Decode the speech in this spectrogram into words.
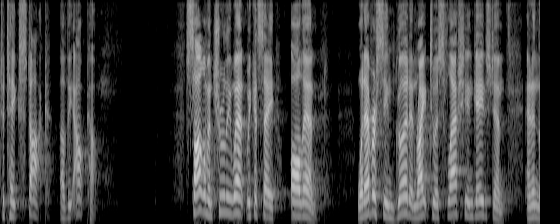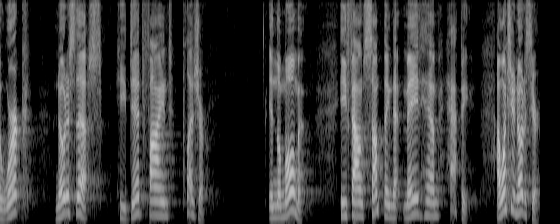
to take stock of the outcome. Solomon truly went, we could say, all in. Whatever seemed good and right to his flesh, he engaged in. And in the work, notice this, he did find pleasure. In the moment, he found something that made him happy. I want you to notice here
